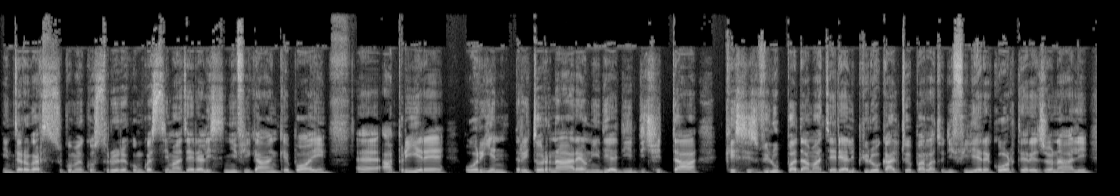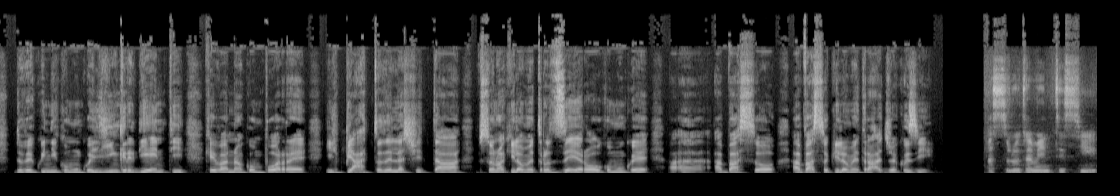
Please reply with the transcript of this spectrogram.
interrogarsi su come costruire con questi materiali significa anche poi eh, aprire o rien- ritornare a un'idea di, di, città che si sviluppa da materiali più locali. Tu hai parlato di filiere corte regionali, dove quindi comunque gli ingredienti che vanno a comporre il piatto della città sono a chilometro zero o comunque a, a, basso, a basso chilometraggio, così. Assolutamente sì.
